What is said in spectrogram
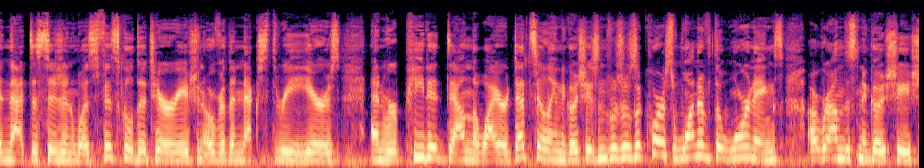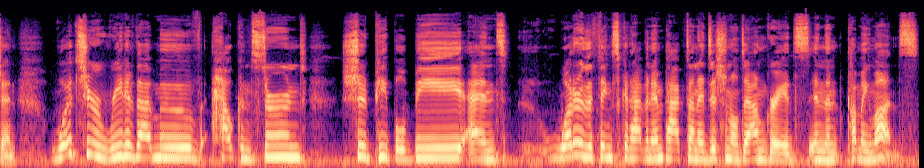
in that decision was fiscal deterioration over the next three years and repeated down the wire debt ceiling negotiations, which was of course one of the warnings around this negotiation. What's your read of that move? How concerned should people be, and what are the things could have an impact on additional downgrades in the coming months?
